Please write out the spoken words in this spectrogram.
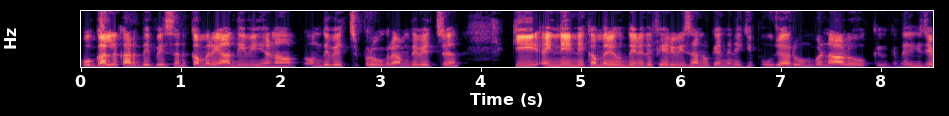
ਉਹ ਗੱਲ ਕਰਦੇ ਪਏ ਸਨ ਕਮਰਿਆਂ ਦੀ ਵੀ, ਹਨਾ, ਉਹਦੇ ਵਿੱਚ, ਪ੍ਰੋਗਰਾਮ ਦੇ ਵਿੱਚ, ਕਿ ਇੰਨੇ ਇੰਨੇ ਕਮਰੇ ਹੁੰਦੇ ਨੇ ਤੇ ਫਿਰ ਵੀ ਸਾਨੂੰ ਕਹਿੰਦੇ ਨੇ ਕਿ ਪੂਜਾ ਰੂਮ ਬਣਾ ਲਓ। ਕਹਿੰਦੇ ਕਿ ਜੇ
